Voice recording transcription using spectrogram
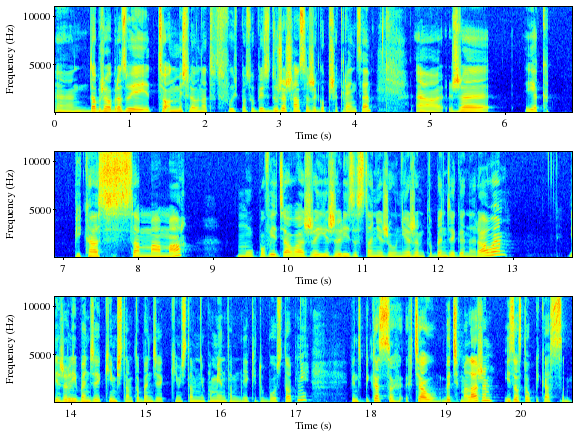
e, dobrze obrazuje, co on myślał na swój sposób. Jest duża szansa, że go przekręcę, e, że jak Picassa mama mu powiedziała, że jeżeli zostanie żołnierzem, to będzie generałem, jeżeli będzie kimś tam, to będzie kimś tam, nie pamiętam jakie tu było stopni, więc Picasso ch- chciał być malarzem i został Picassem.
